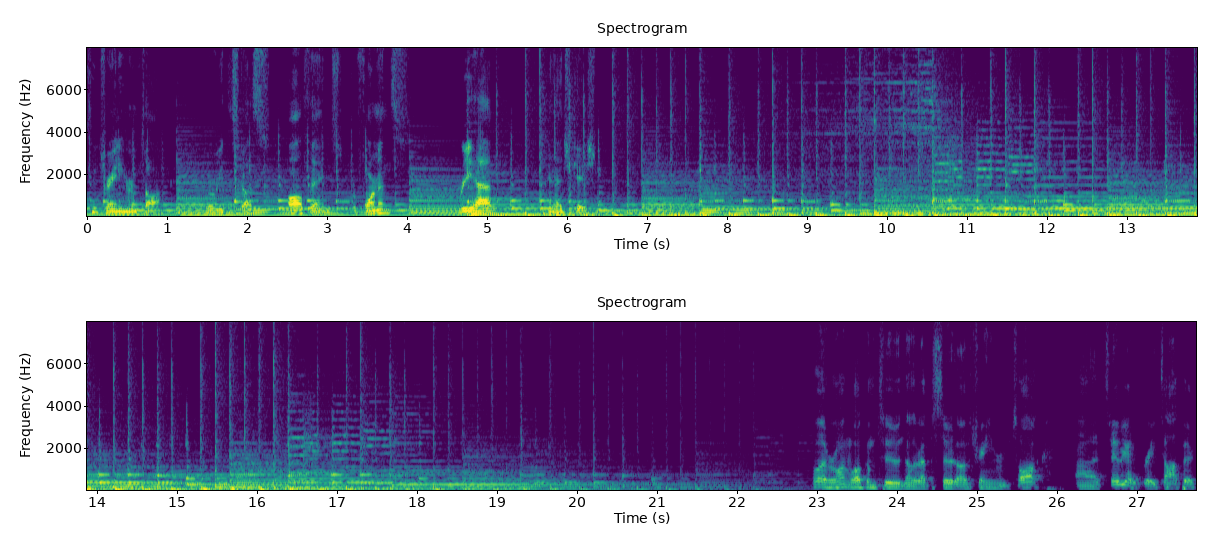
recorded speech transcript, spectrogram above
to Training Room Talk, where we discuss all things performance, rehab, and education. Hello, everyone. Welcome to another episode of Training Room Talk. Uh, today, we got a great topic.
